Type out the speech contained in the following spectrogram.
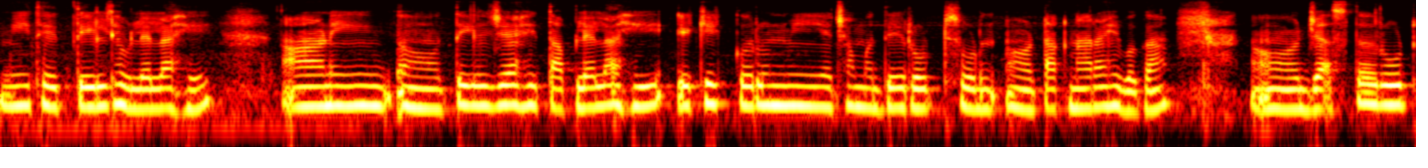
मी इथे तेल ठेवलेलं आहे. आणि तेल जे आहे तापलेलं आहे एक एक करून मी याच्यामध्ये रोट सोड टाकणार आहे बघा. जास्त रोट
